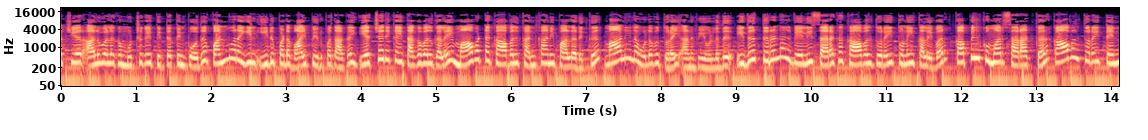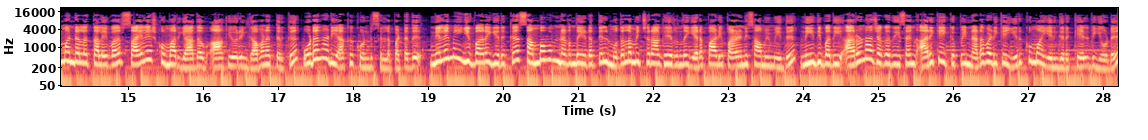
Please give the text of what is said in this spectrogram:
ஆட்சியர் அலுவலக முற்றுகை திட்டத்தின் போது வன்முறையில் ஈடுபட வாய்ப்பு இருப்பதாக எச்சரிக்கை தகவல்களை மாவட்ட காவல் கண்காணிப்பாளருக்கு மாநில உளவுத்துறை அனுப்பியுள்ளது. இது திருநெல்வேலி சரக காவல்துறை துணைத் தலைவர் கபில்குமார் சராட்கர் காவல்துறை தென்மண்டல தலைவர் சைலேஷ்குமார் யாதவ் ஆகியோரின் கவனத்திற்கு உடனடியாக கொண்டு செல்லப்பட்டது. நிலைமை இவ்வாறு இருக்க சம்பவம் நடந்த இடத்தில் முதலமைச்சராக இருந்த எடப்பாடி பழனிசாமி மீது நீதிபதி அருணா ஜெகதீசன் அறிக்கைக்கு பின் நடவடிக்கை இருக்குமா என்கிற கேள்வியோடு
